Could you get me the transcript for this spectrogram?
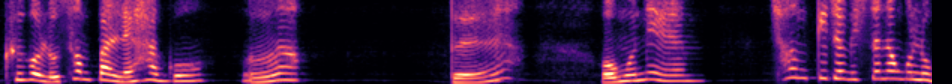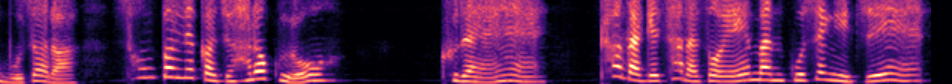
그걸로 손빨래 하고. 으? 네? 어머님, 천기저귀 쓰는 걸로 모자라 손빨래까지 하라고요. 그래, 편하게 살아서 애만 고생이지.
